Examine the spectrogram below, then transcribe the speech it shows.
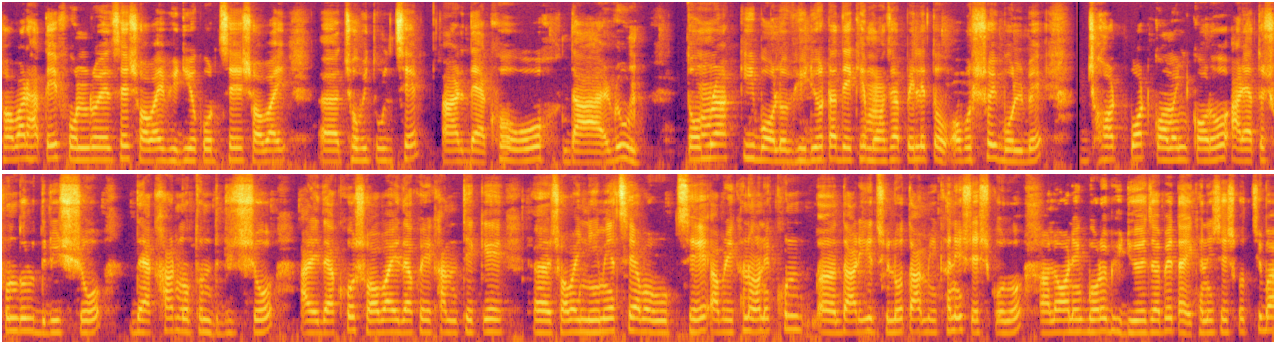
সবার হাতেই ফোন রয়েছে, সবাই ভিডিও করছে, সবাই ছবি তুলছে। আর দেখো, ওহ, দারুণ! তোমরা কি বলো? ভিডিওটা দেখে মজা পেলে তো অবশ্যই বলবে। ঝটপট কমেন্ট করো আর এত সুন্দর দৃশ্য, দেখার মতন দৃশ্য। আর এই দেখো, সবাই দেখো এখান থেকে সবাই নেমেছে, আবার উঠছে। আবার এখানে অনেকক্ষণ দাঁড়িয়েছিল তা আমি এখানেই শেষ করব। তাহলে অনেক বড় ভিডিও হয়ে যাবে, তাই এখানেই শেষ করছি। বা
